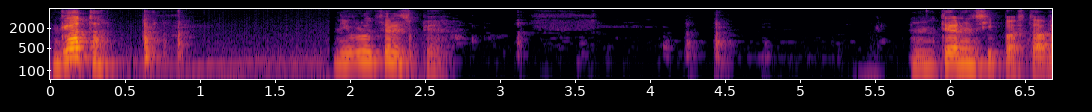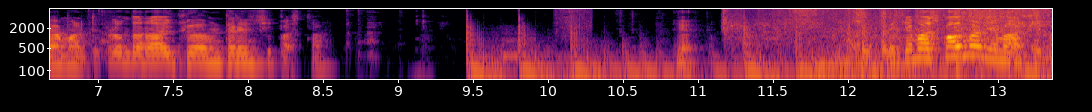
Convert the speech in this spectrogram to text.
Gata! Nivelul 13. Intern și pe ăsta, aveam alte plăni, dar hai că intern și pe ăsta. Ia. Te cheamă scolma de mașină.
